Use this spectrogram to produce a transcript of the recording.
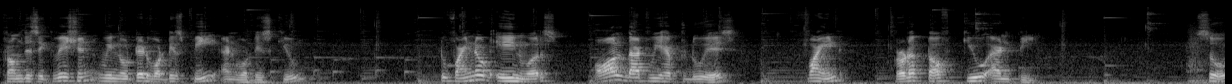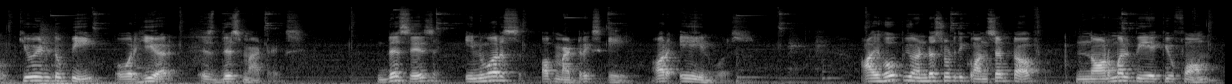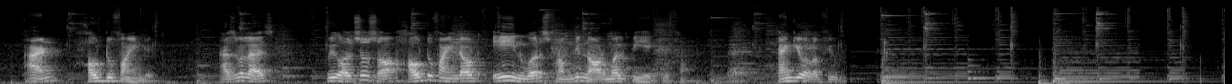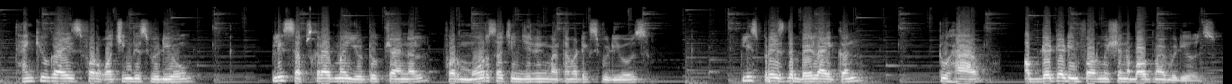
From this equation we noted what is P and what is Q. To find out A inverse all that we have to do is find product of Q and P. So Q into P over here is this matrix. This is inverse of matrix A or A inverse. I hope you understood the concept of normal PAQ form and how to find it. As well as we also saw how to find out A inverse from the normal PAQ form. Thank you all of you. Thank you guys for watching this video. Please subscribe my YouTube channel for more such engineering mathematics videos. Please press the bell icon to have updated information about my videos.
